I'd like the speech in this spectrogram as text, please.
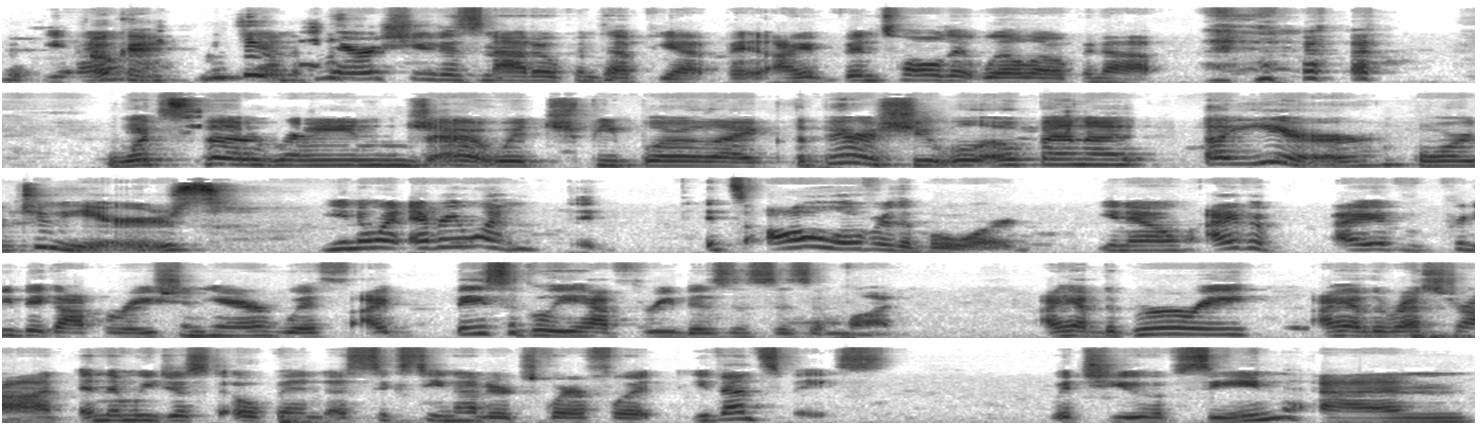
You know? Okay. And the parachute has not opened up yet, but I've been told it will open up. What's the range at which people are like the parachute will open at a year or two years? You know what? Everyone, it, it's all over the board. You know, I have a I have a pretty big operation here. With I basically have three businesses in one. I have the brewery, I have the restaurant, and then we just opened a 1,600 square foot event space, which you have seen and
